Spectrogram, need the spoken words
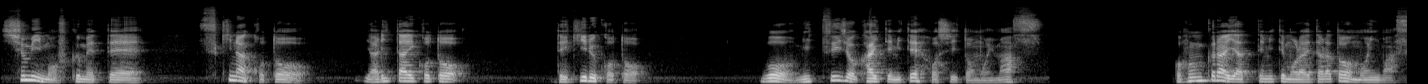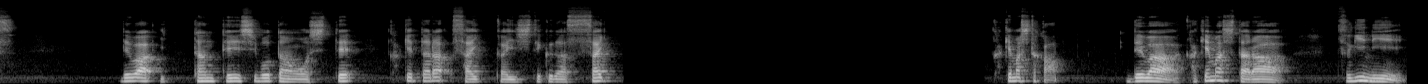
趣味も含めて好きなこと、やりたいこと、できることを3つ以上書いてみてほしいと思います。5分くらいやってみてもらえたらと思います。では、一旦停止ボタンを押して書けたら再開してください。書けましたか？では書けましたら次に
